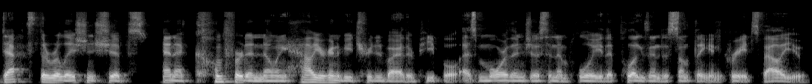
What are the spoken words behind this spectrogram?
depth to relationships and a comfort in knowing how you're going to be treated by other people as more than just an employee that plugs into something and creates value.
